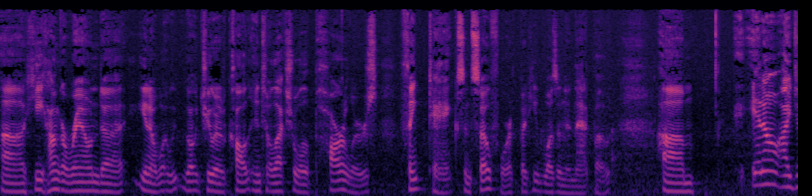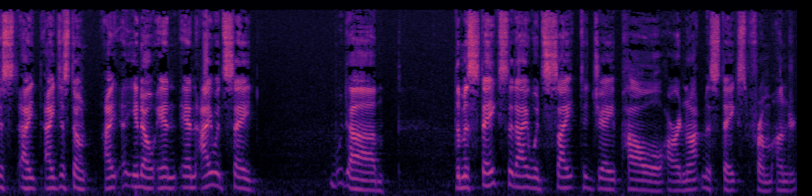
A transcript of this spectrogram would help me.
uh, he hung around, uh, you know, what, what you would call intellectual parlors, think tanks, and so forth. But he wasn't in that boat. Um, you know, I just, I, I just don't, I, you know, and and I would say, um, the mistakes that I would cite to Jay Powell are not mistakes from under,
